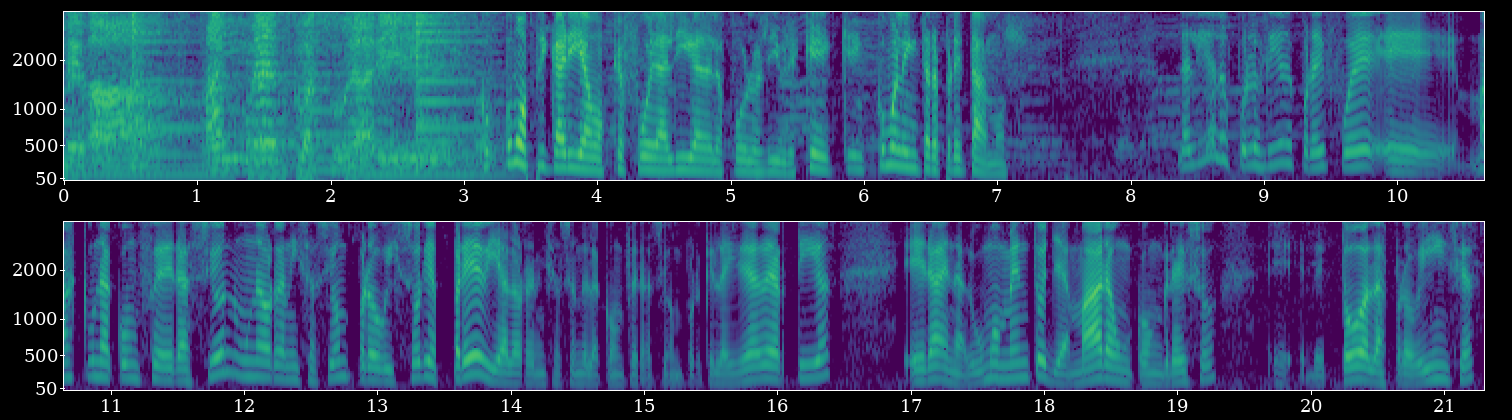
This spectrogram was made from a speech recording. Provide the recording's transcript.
te va, Andrés Guasurari. ¿Cómo explicaríamos qué fue la Liga de los Pueblos Libres? ¿Qué, qué, cómo la interpretamos? La Liga de los Pueblos Libres por ahí fue eh, más que una confederación, una organización provisoria previa a la organización de la confederación, porque la idea de Artigas era en algún momento llamar a un congreso eh, de todas las provincias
